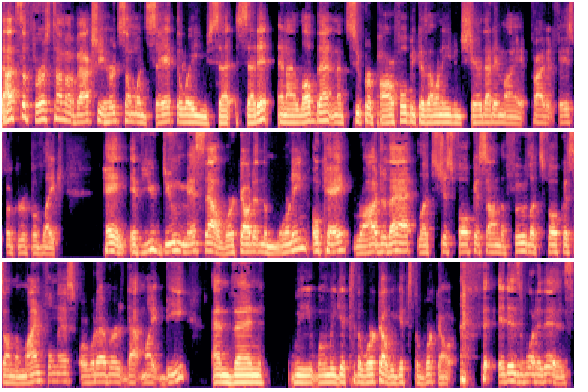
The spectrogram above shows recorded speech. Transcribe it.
that's the first time I've actually heard someone say it the way you said said it, and I love that, and that's super powerful because I want to even share that in my private Facebook group of like, hey, if you do miss that workout in the morning, okay, Roger that. Let's just focus on the food. Let's focus on the mindfulness or whatever that might be, and then we when we get to the workout, we get to the workout. it is what it is.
